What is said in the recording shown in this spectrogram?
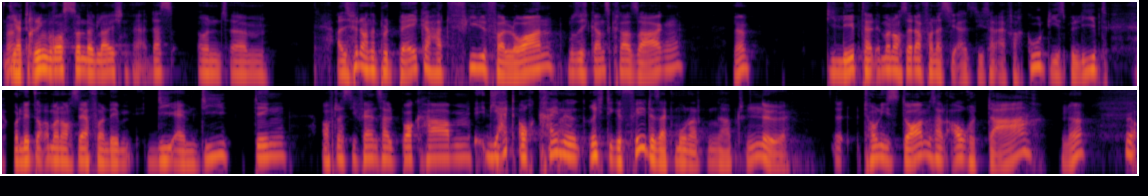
die Ne? hat Ringrost sondergleichen. Ja, das und ähm, also ich finde auch eine Britt Baker hat viel verloren, muss ich ganz klar sagen. Die lebt halt immer noch sehr davon, dass sie, also die ist halt einfach gut, die ist beliebt und lebt auch immer noch sehr von dem DMD-Ding, auf das die Fans halt Bock haben. Die hat auch keine richtige Fehde seit Monaten gehabt. Nö. Äh, Tony Storm ist halt auch da, ne? Ja.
